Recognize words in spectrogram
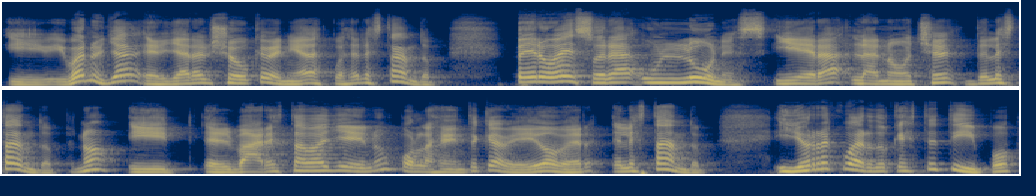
y, bueno, ya, ya era el show que venía después del stand-up. Pero eso era un lunes y era la noche del stand-up, ¿no? Y el bar estaba lleno por la gente que había ido a ver el stand-up. Y yo recuerdo que este tipo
